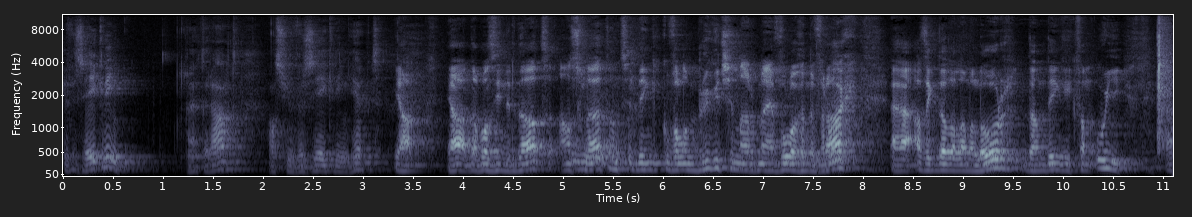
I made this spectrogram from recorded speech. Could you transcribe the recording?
De verzekering, uiteraard, als je verzekering hebt. Ja, ja dat was inderdaad aansluitend, denk ik, of al een bruggetje naar mijn volgende vraag. Uh, als ik dat allemaal hoor, dan denk ik van oei, uh,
